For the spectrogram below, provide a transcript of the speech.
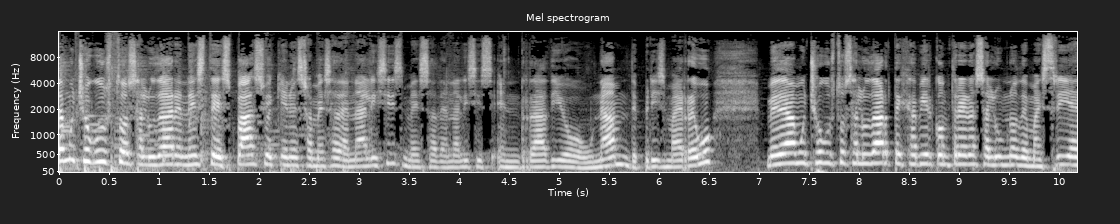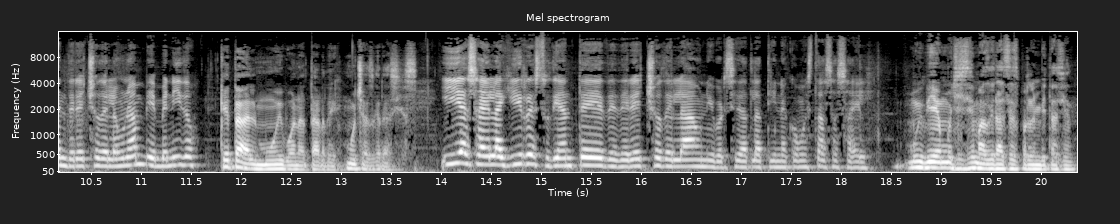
Da mucho gusto saludar en este espacio aquí en nuestra mesa de análisis, mesa de análisis en Radio UNAM de Prisma RU. Me da mucho gusto saludarte, Javier Contreras, alumno de maestría en Derecho de la UNAM. Bienvenido. ¿Qué tal? Muy buena tarde. Muchas gracias. Y Asael Aguirre, estudiante de Derecho de la Universidad Latina. ¿Cómo estás, Asael? Muy bien, muchísimas gracias por la invitación.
